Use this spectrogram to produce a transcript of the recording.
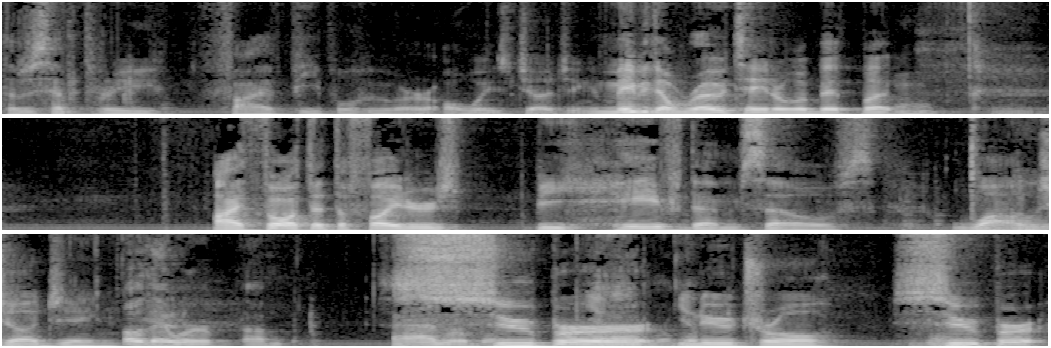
they'll just have three, five people who are always judging, and maybe they'll rotate a little bit. But I thought that the fighters behaved themselves while judging Oh, they were um, super Admirable. neutral, super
